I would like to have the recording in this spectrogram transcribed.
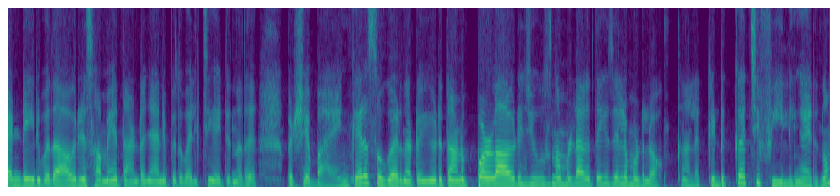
രണ്ടേ ഇരുപത് ആ ഒരു സമയത്താണ് ഞാനിപ്പോൾ ഇത് വലിച്ചു കയറ്റുന്നത്. പക്ഷേ ഭയങ്കര സുഖമായിരുന്നു കേട്ടോ. ഈ ഒരു തണുപ്പുള്ള ആ ഒരു ജ്യൂസ് നമ്മുടെ അകത്തേക്ക് ചെല്ലുമ്പോഴല്ലോ നല്ല കിടുക്കാച്ചി ഫീലിംഗ് ആയിരുന്നു.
